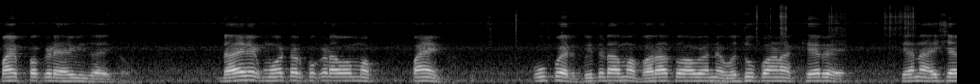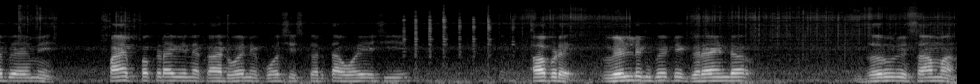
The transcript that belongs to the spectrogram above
પાઇપ પકડે આવી જાય તો. ડાયરેક્ટ મોટર પકડાવવામાં પાઇપ ઉપર ભીતડામાં ભરાતો આવે અને વધુ પાણા ખેરે તેના હિસાબે અમે પાઇપ પકડાવીને કાઢવાની કોશિશ કરતા હોઈએ છીએ. આપણે વેલ્ડિંગ પેટી ગ્રાઇન્ડર જરૂરી સામાન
